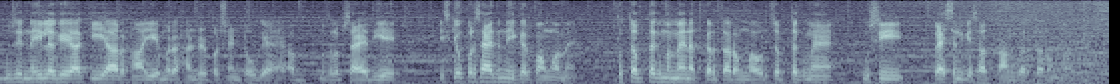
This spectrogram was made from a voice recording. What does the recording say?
मुझे नहीं लगेगा कि यार हाँ ये मेरा हंड्रेड परसेंट हो गया है, अब मतलब शायद ये इसके ऊपर शायद नहीं कर पाऊँगा मैं तो तब तक मैं मेहनत करता रहूँगा और जब तक मैं उसी पैशन के साथ काम करता रहूँगा।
